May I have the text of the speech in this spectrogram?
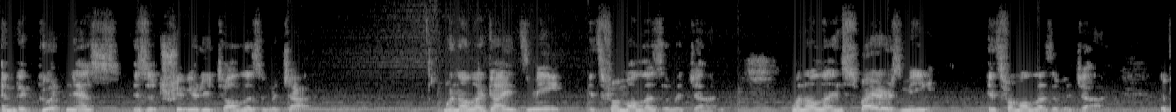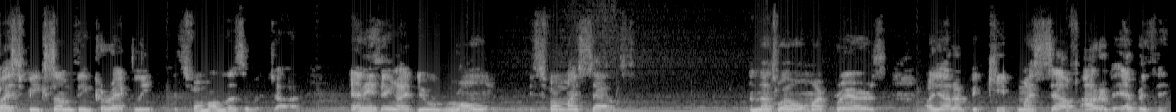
And the goodness is attributed to Allah when Allah guides me it's from Allah when Allah inspires me it's from Allah if I speak something correctly it's from Allah anything I do wrong is from myself. And that's why all my prayers are, Ya Rabbi keep myself out of everything.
